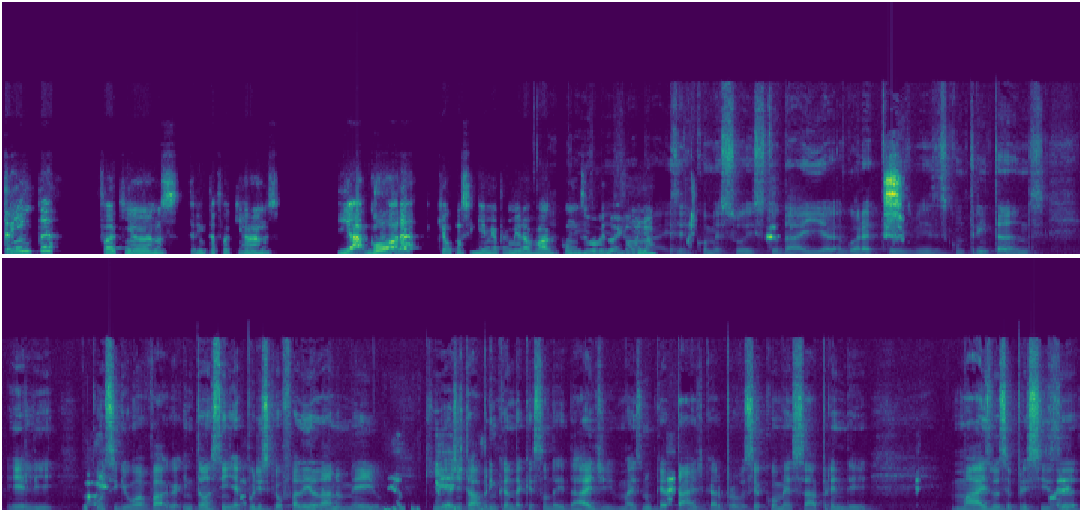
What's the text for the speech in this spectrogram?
30 fucking anos, 30 fucking anos. E agora que eu consegui minha primeira vaga como desenvolvedor júnior. Ele começou a estudar e agora há três meses, com 30 anos, ele conseguiu uma vaga. Então, assim, é por isso que eu falei lá no meio que a gente tava brincando da questão da idade, mas nunca é tarde, cara, para você começar a aprender. Mas você precisa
